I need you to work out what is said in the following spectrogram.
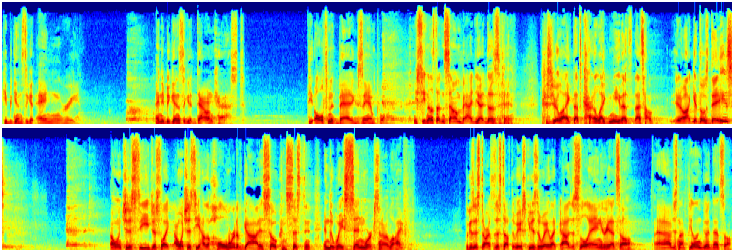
He begins to get angry. And he begins to get downcast. The ultimate bad example. You see, now this doesn't sound bad yet, does it? Because you're like, that's kind of like me. That's, that's how, you know, I get those days. I want you to see, just like, I want you to see how the whole Word of God is so consistent in the way sin works in our life. Because it starts with the stuff that we excuse away, like, I was just a little angry, that's all. Ah, I'm just not feeling good, that's all.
